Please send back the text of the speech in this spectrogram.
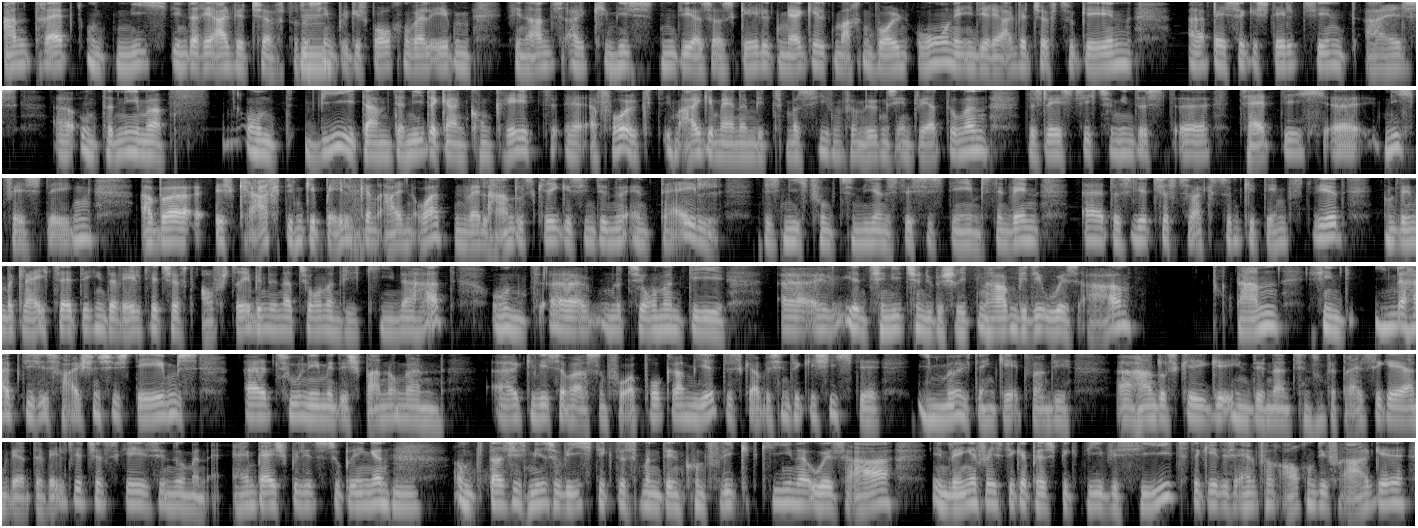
antreibt und nicht in der Realwirtschaft oder mhm. simpel gesprochen, weil eben Finanzalchemisten, die also aus Geld mehr Geld machen wollen, ohne in die Realwirtschaft zu gehen, äh, besser gestellt sind als äh, Unternehmer. Und wie dann der Niedergang konkret äh, erfolgt, im Allgemeinen mit massiven Vermögensentwertungen, das lässt sich zumindest äh, zeitlich äh, nicht festlegen. Aber es kracht im Gebälk an allen Orten, weil Handelskriege sind ja nur ein Teil des Nichtfunktionierens des Systems. Denn wenn das Wirtschaftswachstum gedämpft wird, und wenn man gleichzeitig in der Weltwirtschaft aufstrebende Nationen wie China hat und äh, Nationen, die äh, ihren Zenit schon überschritten haben, wie die USA, dann sind innerhalb dieses falschen Systems äh, zunehmende Spannungen äh, gewissermaßen vorprogrammiert. Das gab es in der Geschichte immer. Ich denke etwa an die äh, Handelskriege in den 1930er Jahren während der Weltwirtschaftskrise, nur um ein Beispiel jetzt zu bringen. Mhm. Und das ist mir so wichtig, dass man den Konflikt China-USA in längerfristiger Perspektive sieht. Da geht es einfach auch um die Frage,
